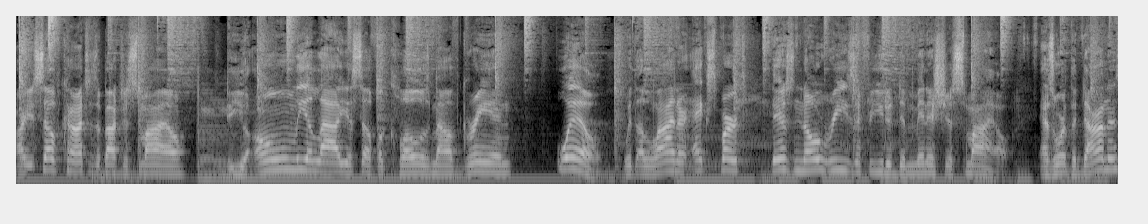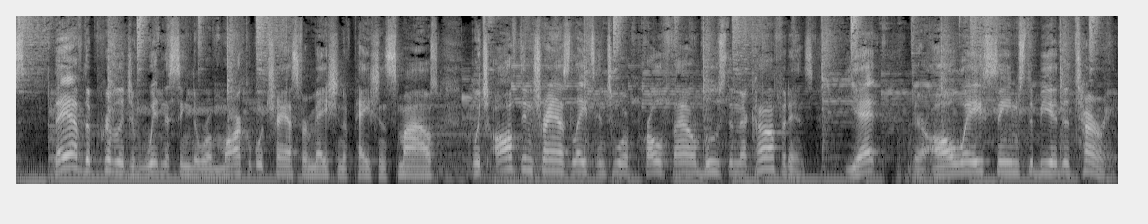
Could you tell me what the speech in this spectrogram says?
Are you self conscious about your smile? Do you only allow yourself a closed mouth grin? Well, with aligner experts, there's no reason for you to diminish your smile. As orthodontists, they have the privilege of witnessing the remarkable transformation of patients' smiles, which often translates into a profound boost in their confidence. Yet, there always seems to be a deterrent.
